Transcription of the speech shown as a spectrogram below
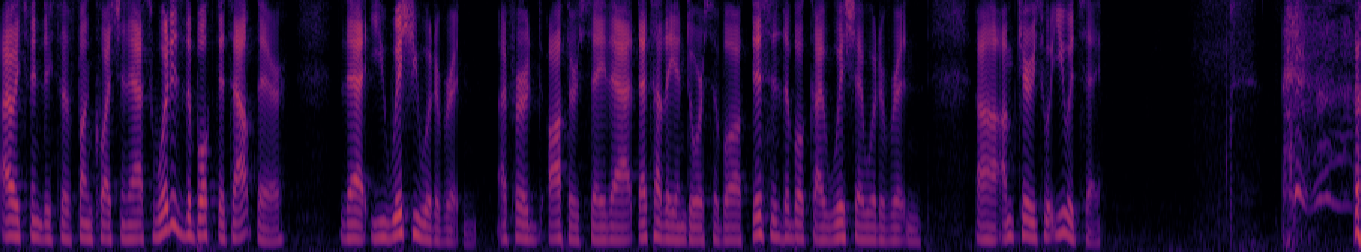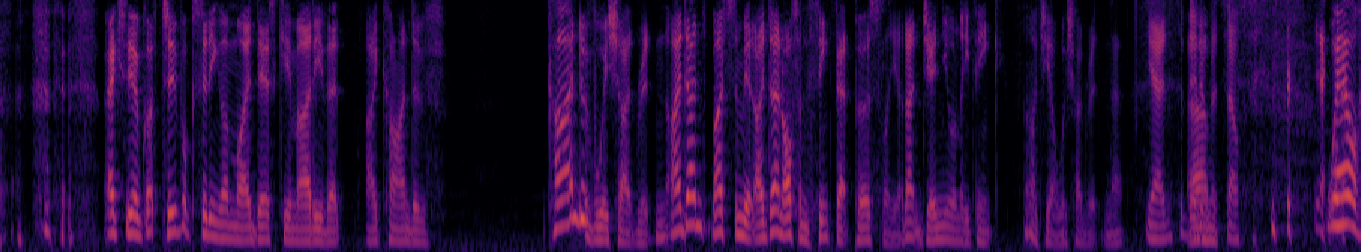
I always find this a fun question to ask. What is the book that's out there that you wish you would have written? I've heard authors say that. That's how they endorse a book. This is the book I wish I would have written. Uh, I'm curious what you would say. Actually, I've got two books sitting on my desk here, Marty, that I kind of kind of wish I'd written. I don't must admit I don't often think that personally. I don't genuinely think, oh gee, I wish I'd written that. Yeah, it's a bit um, of a self. yeah. Well,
